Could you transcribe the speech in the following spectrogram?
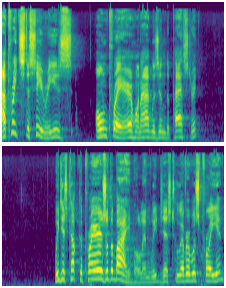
I preached a series on prayer when I was in the pastorate. We just took the prayers of the Bible and we just, whoever was praying,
